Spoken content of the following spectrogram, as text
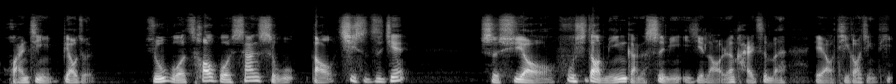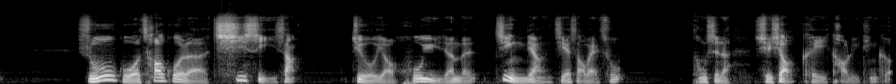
环境标准。如果超过三十五到七十之间，是需要呼吸道敏感的市民以及老人孩子们也要提高警惕。如果超过了七十以上，就要呼吁人们尽量减少外出。同时呢，学校可以考虑停课。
